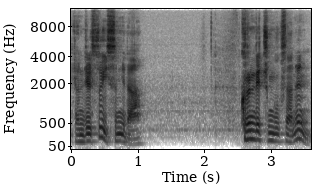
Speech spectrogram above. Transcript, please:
견딜 수 있습니다. 그런데 중국산은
